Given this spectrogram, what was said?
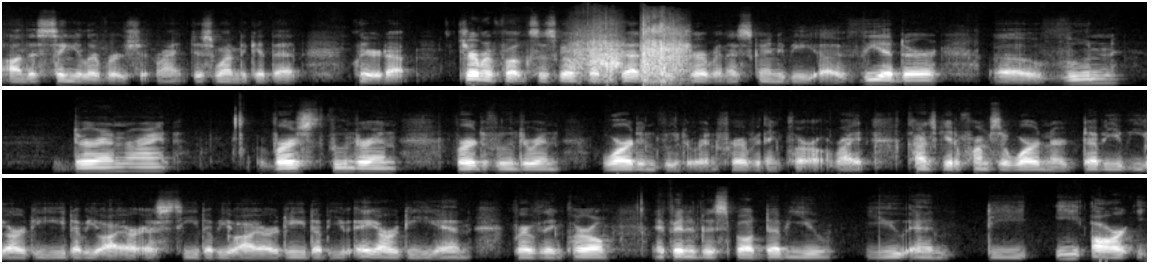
on the singular version. Right? Just wanted to get that cleared up. German folks, let's go from Dutch to German. That's going to be uh, Viader, uh, Wunderen, right? Verst Wunderen, Vert Warden Wunderen for everything plural, right? Conjugated forms of Warden are W E R D E W I R S T W I R D W A R D E N for everything plural. Infinitive is spelled W U N D E R E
